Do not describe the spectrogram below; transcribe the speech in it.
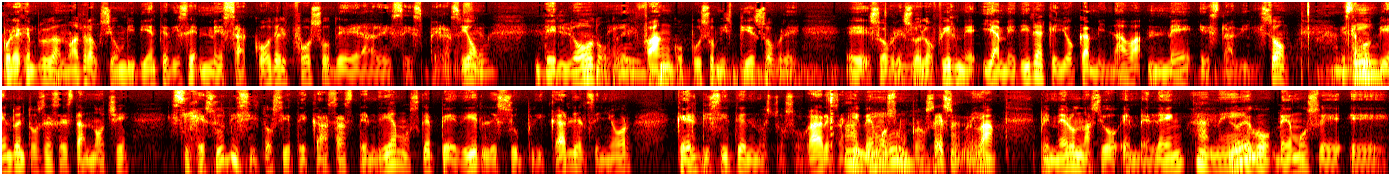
Por ejemplo, la nueva traducción viviente dice, me sacó del foso de la desesperación, del lodo, del fango, puso mis pies sobre, eh, sobre suelo firme y a medida que yo caminaba me estabilizó. Estamos viendo entonces esta noche, si Jesús visitó siete casas, tendríamos que pedirle, suplicarle al Señor que Él visite nuestros hogares. Aquí vemos un proceso, ¿verdad? Primero nació en Belén, luego vemos... Eh, eh,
